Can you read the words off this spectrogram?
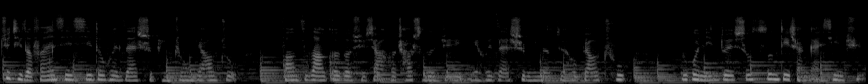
具体的房源信息都会在视频中标注，房子到各个学校和超市的距离也会在视频的最后标出。如果您对休斯顿地产感兴趣，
